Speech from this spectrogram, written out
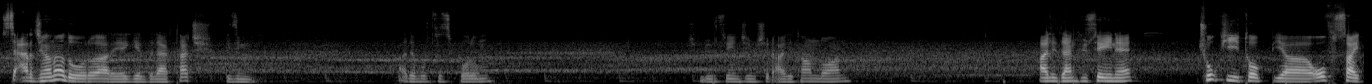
Sercan'a doğru araya girdiler. Taç bizim. Hadi Bursa Spor'um. Şimdi Hüseyin Cimşir, Ali Tandoğan. Ali'den Hüseyin'e. Çok iyi top ya. Offside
